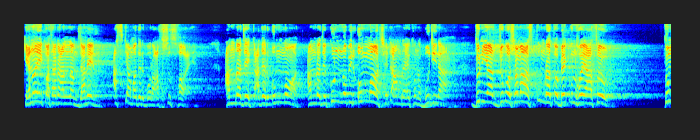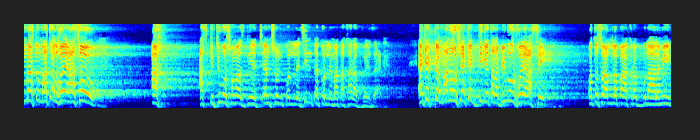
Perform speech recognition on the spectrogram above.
কেন এই কথাটা আনলাম জানেন? আজকে আমাদের বড় আফসোস হয়। আমরা যে কাদের উম্মত, আমরা যে কোন নবীর উম্মত সেটা আমরা এখনও বুঝি না। দুনিয়ার যুব সমাজ, তোমরা তো বেকুল হয়ে আসো তোমরা তো মাতাল হয়ে আসো আহ আজকে যুব সমাজ নিয়ে টেনশন করলে, চিন্তা করলে মাথা খারাপ হয়ে যায়। এক একটা মানুষ এক এক দিকে তারা বিবুর হয়ে আসে অথচ আল্লাহ পাক আলমিন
